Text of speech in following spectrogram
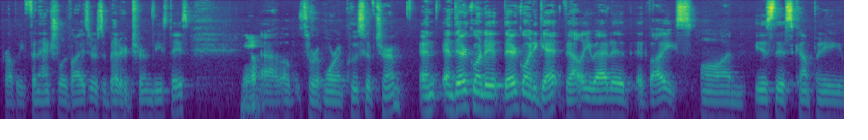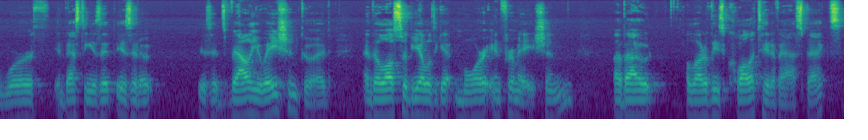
probably financial advisor is a better term these days. yeah. uh, a sort of more inclusive term, and and they're going to they're going to get value added advice on is this company worth investing? Is it is it a is its valuation good? And they'll also be able to get more information about a lot of these qualitative aspects.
